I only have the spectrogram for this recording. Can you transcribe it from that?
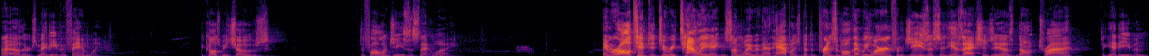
by others, maybe even family, because we chose to follow Jesus that way. And we're all tempted to retaliate in some way when that happens. But the principle that we learn from Jesus and his actions is don't try to get even,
